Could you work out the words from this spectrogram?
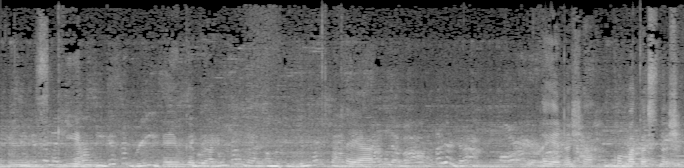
aking skin. Ngayong gabi. Kaya, Ayan na siya. Kumatas na siya.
